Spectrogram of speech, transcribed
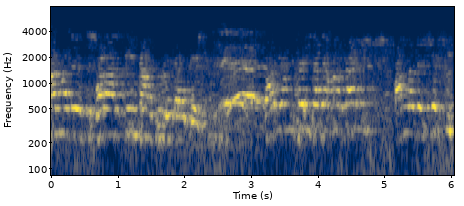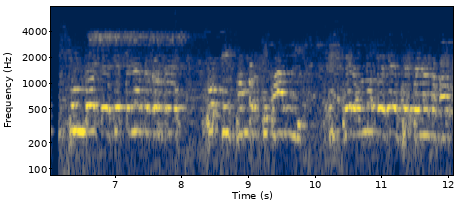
বাংলাদেশ গড়ার চিন্তা শুরু করেছে। তারই অংশ হিসাবে আমরা চাই বাংলাদেশকে একটি সুন্দর দেশে পরিণত করব সুখী সম্পর্কিশালী বিশ্বের উন্নত দেশে পরিণত করব।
